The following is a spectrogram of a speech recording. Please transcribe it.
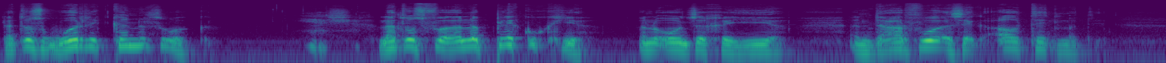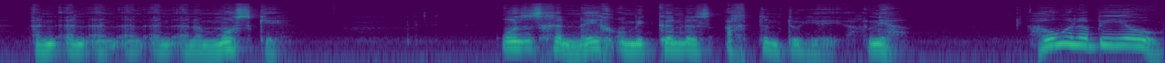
Laat ons hoor die kinders ook. Ja, Sheikh. Laat ons vir hulle plek ook gee in ons geheue. En daarvoor is ek altyd met in in in in in in 'n moskee. Ons is geneig om die kinders agtertoe jy. Nee. Hou hulle by jou.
